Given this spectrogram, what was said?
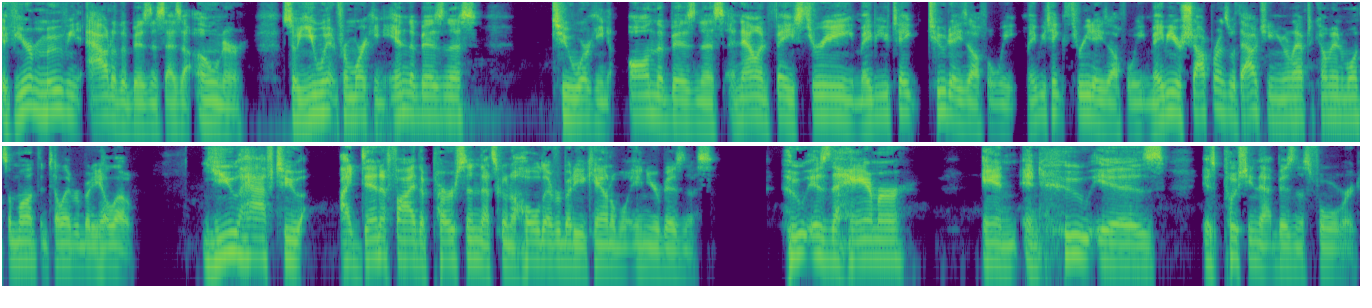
if you're moving out of the business as an owner, so you went from working in the business to working on the business, and now in phase three, maybe you take two days off a week, maybe you take three days off a week, maybe your shop runs without you, and you don't have to come in once a month and tell everybody hello. You have to identify the person that's going to hold everybody accountable in your business. Who is the hammer and and who is is pushing that business forward.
